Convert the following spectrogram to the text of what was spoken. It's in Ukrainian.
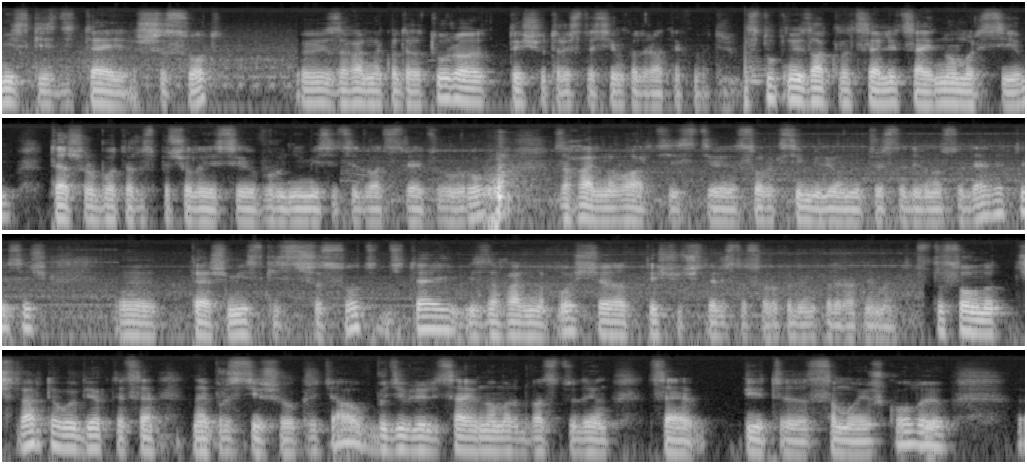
міськість дітей 600. Е, Загальна квадратура 1307 квадратних метрів. Наступний заклад це ліцей номер 7. Теж роботи розпочалися в грудні місяці 23-го року. Загальна вартість е, 47 мільйонів 399 тисяч. Е, Теж міськість 600 дітей і загальна площа 1441 квадратний метр. Стосовно четвертого об'єкту, це найпростіше укриття в будівлі ліцею номер 21. Це під е, самою школою.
